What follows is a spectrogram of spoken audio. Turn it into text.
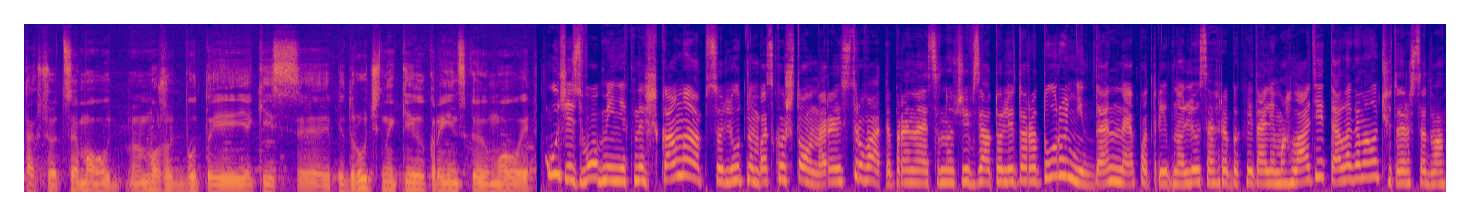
Так що це можуть, можуть бути якісь е, підручники української мови. Участь в обміні книжками абсолютно безкоштовна. Реєструвати принесену чи взяту літературу ніде не потрібно. Люся Грибик Віталій Магладій, телеканал 402.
